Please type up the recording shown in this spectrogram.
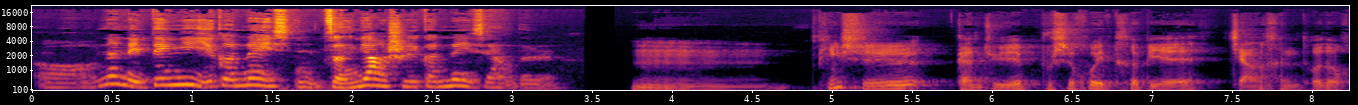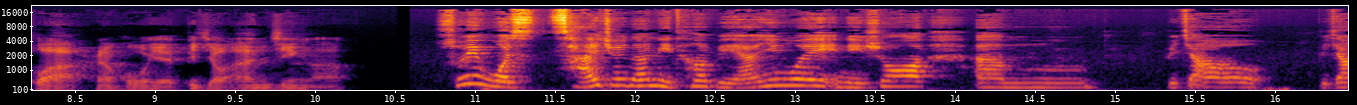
哦，那你定义一个内怎样是一个内向的人？嗯，平时感觉不是会特别讲很多的话，然后也比较安静啊，所以我才觉得你特别啊，因为你说嗯比较比较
